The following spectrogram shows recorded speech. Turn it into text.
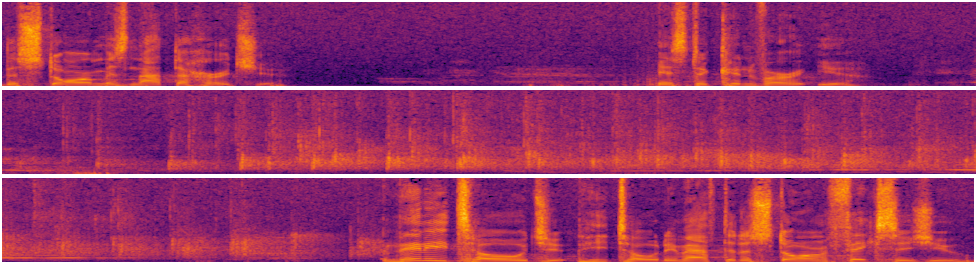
the storm is not to hurt you, it's to convert you. And then he told you, he told him after the storm fixes you,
